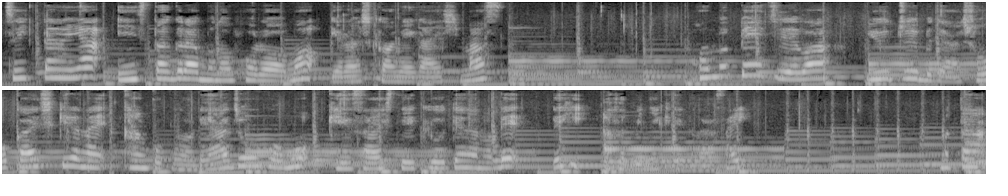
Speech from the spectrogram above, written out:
Twitter や Instagram のフォローもよろしくお願いします。ホームページでは YouTube では紹介しきれない韓国のレア情報も掲載していく予定なので、ぜひ遊びに来てください。また、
